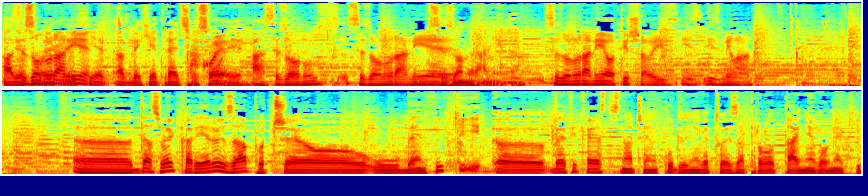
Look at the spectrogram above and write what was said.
ali sezonu ranije. 2000, ali 2003. Tako osvojio. je, a sezonu, sezonu ranije Sezonu ranije, da. sezonu ranije je otišao iz, iz, iz Milana. E, da, svoju karijeru je započeo u Benfiki. E, Benfica jeste značajan klub za njega, to je zapravo taj njegov neki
